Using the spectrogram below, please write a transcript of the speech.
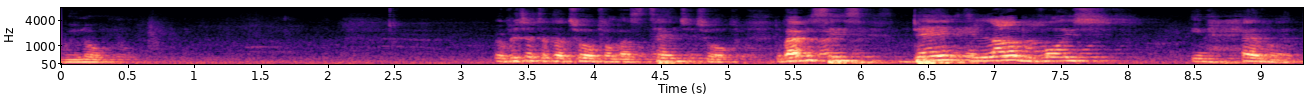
we know. Revelation chapter 12 from verse 10 to 12. The Bible says, Then a loud voice in heaven,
